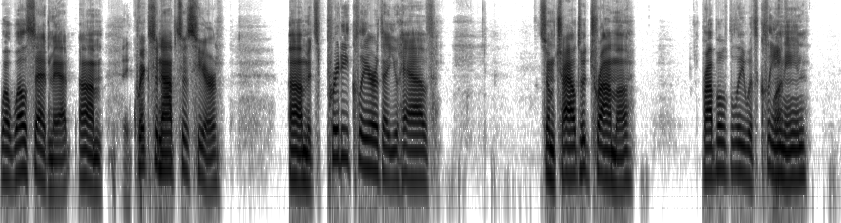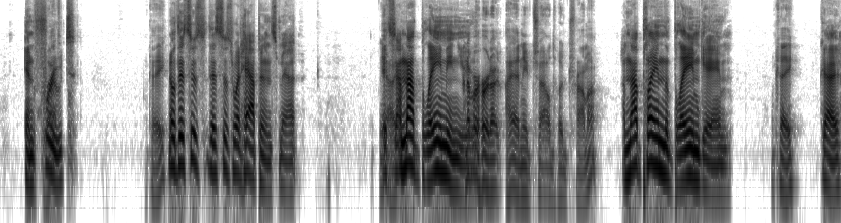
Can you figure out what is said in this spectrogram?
Well, well said, Matt. Um, Okay. quick synopsis here. Um, it's pretty clear that you have some childhood trauma, probably with cleaning and fruit. Okay. No, this is this is what happens, Matt. Yeah, It's I, I'm not blaming I you. never heard I, I had any childhood trauma. I'm not playing the blame game. Okay. Okay.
